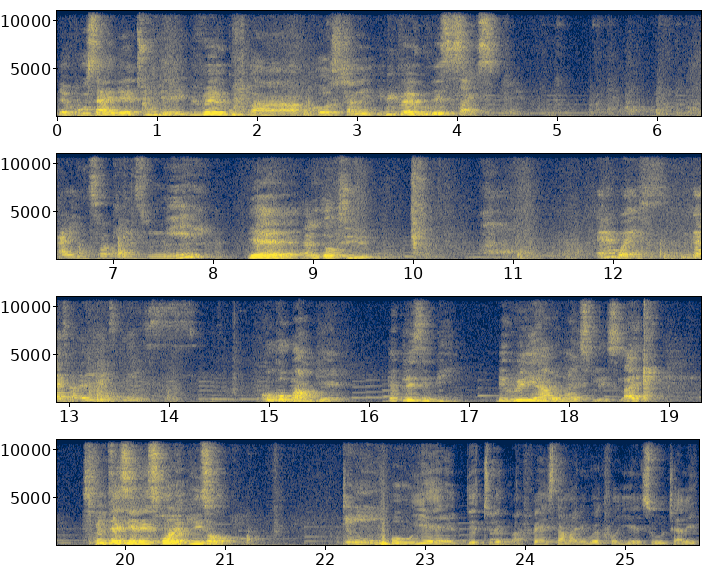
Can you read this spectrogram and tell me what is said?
The pool side there too, there. It be very good, pa, because Charlie, it be very good exercise. Are you talking to me? Yeah, I talk to you. Anyways, you guys have a nice place. Coco Palm there, the place they be, they really have a nice place. Like, sprinters here, they spot the place up. Oh yeah, this today my first time I dey work for years, so Charlie,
